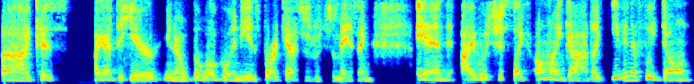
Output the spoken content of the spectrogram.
because I got to hear, you know, the local Indians broadcasters, which is amazing. And I was just like, oh my God, like, even if we don't,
